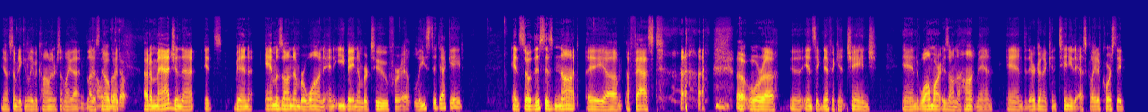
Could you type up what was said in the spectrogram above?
you know somebody can leave a comment or something like that and let us know. But I would imagine that it's been Amazon number one and eBay number two for at least a decade. And so this is not a um, a fast uh, or a, uh, insignificant change. And Walmart is on the hunt, man, and they're going to continue to escalate. Of course, they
